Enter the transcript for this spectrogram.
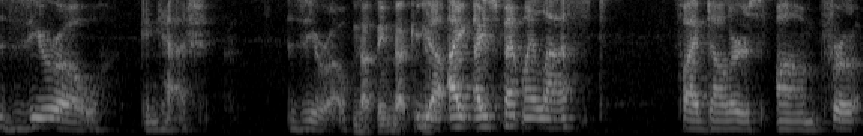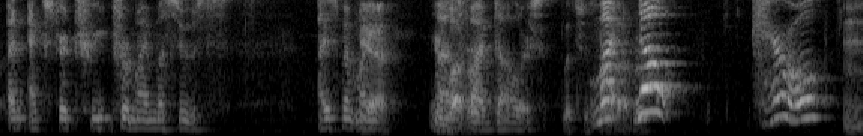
zero in cash. Zero. Nothing. Not, Yeah, I, I spent my last five dollars um for an extra treat for my masseuse. I spent my Yeah, last lover. five dollars. Let's just My no, Carol, Mm.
